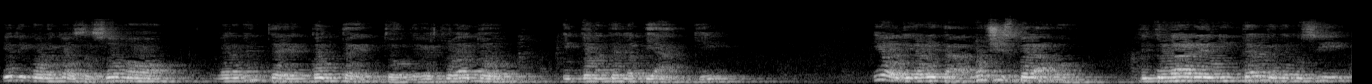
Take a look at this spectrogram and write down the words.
io dico una cosa, sono veramente contento di aver trovato in Donatella Bianchi. Io di la verità non ci speravo di trovare un interprete così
